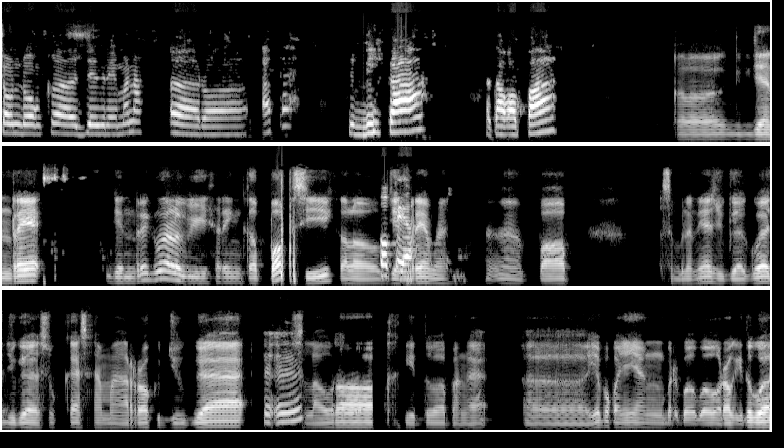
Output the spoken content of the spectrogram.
condong ke genre mana? Ro- apa? Sedih kah? Atau apa? Kalau genre genre gue lebih sering ke pop sih kalau ya? genre mah Heeh, pop sebenarnya juga gue juga suka sama rock juga Mm-mm. slow rock gitu apa enggak eh ya pokoknya yang berbau-bau rock itu gue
